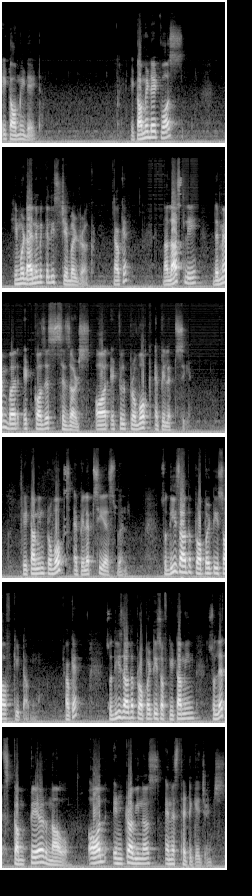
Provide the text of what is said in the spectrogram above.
etomidate. Etomidate was hemodynamically stable drug. Okay. Now lastly, remember it causes seizures or it will provoke epilepsy. Ketamine provokes epilepsy as well. So these are the properties of ketamine. Okay. So these are the properties of ketamine. So let's compare now all intravenous anesthetic agents.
